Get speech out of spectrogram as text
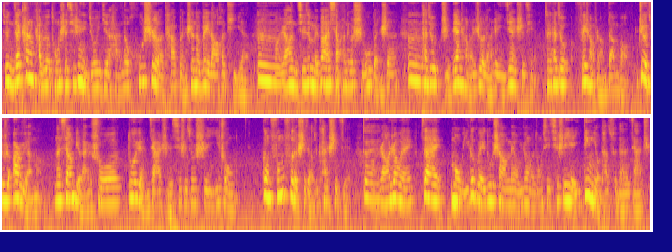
就是你在看成卡路里的同时，其实你就隐含的忽视了它本身的味道和体验，嗯，嗯然后你其实就没办法享受那个食物本身，嗯它就只变成了热量这一件事情，所以它就非常非常单薄。这个就是二元嘛。那相比来说，多元价值其实就是以一种更丰富的视角去看世界。对嗯，然后认为在某一个维度上没有用的东西，其实也一定有它存在的价值。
